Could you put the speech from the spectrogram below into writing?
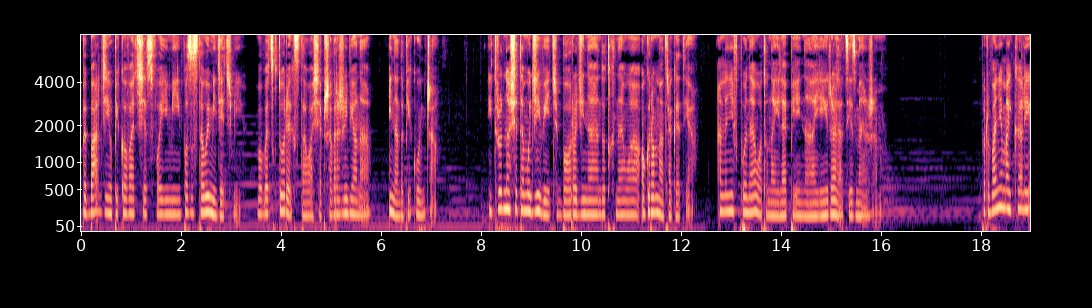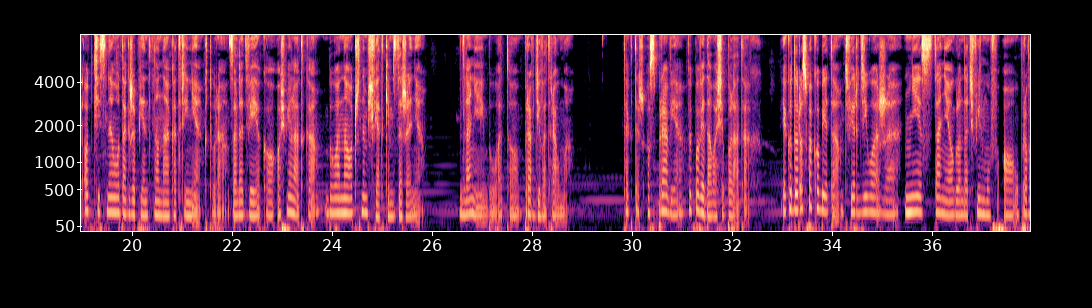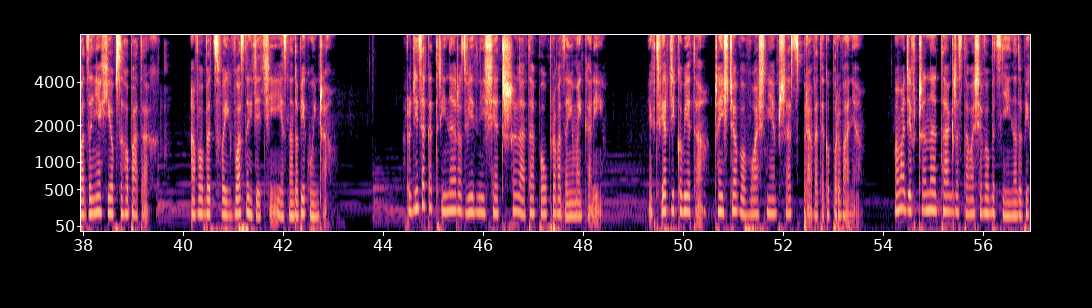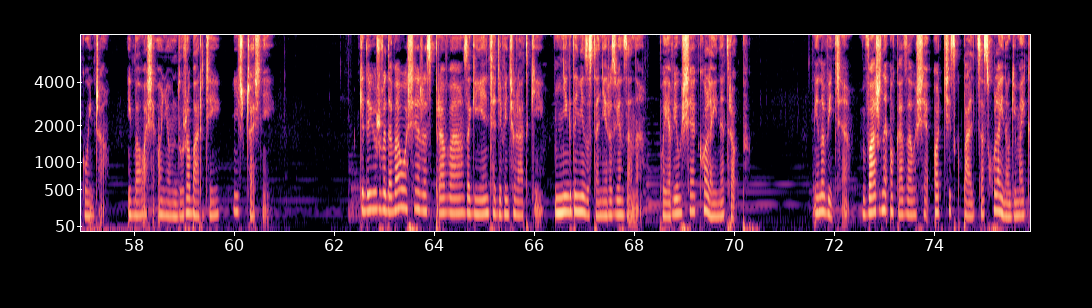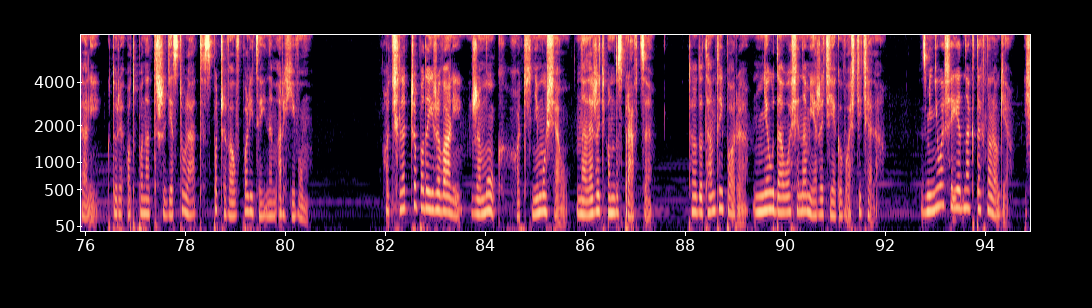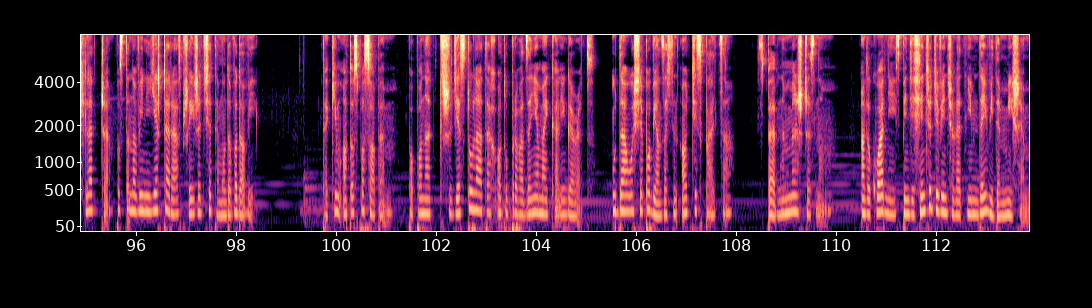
by bardziej opiekować się swoimi pozostałymi dziećmi, wobec których stała się przewrażliwiona i nadopiekuńcza. I trudno się temu dziwić, bo rodzinę dotknęła ogromna tragedia, ale nie wpłynęło to najlepiej na jej relacje z mężem. Porwanie Michaeli odcisnęło także piętno na Katrinie, która zaledwie jako ośmiolatka była naocznym świadkiem zdarzenia. Dla niej była to prawdziwa trauma. Tak też o sprawie wypowiadała się po latach. Jako dorosła kobieta twierdziła, że nie jest w stanie oglądać filmów o uprowadzeniach i o psychopatach, a wobec swoich własnych dzieci jest nadopiekuńcza. Rodzice Katriny rozwiedli się trzy lata po uprowadzeniu Michaeli. Jak twierdzi kobieta, częściowo właśnie przez sprawę tego porwania. Mama dziewczyny także stała się wobec niej nadopiekuńcza i bała się o nią dużo bardziej niż wcześniej. Kiedy już wydawało się, że sprawa zaginięcia dziewięciolatki nigdy nie zostanie rozwiązana, pojawił się kolejny trop. Mianowicie, ważny okazał się odcisk palca z hulajnogi Michaeli, który od ponad 30 lat spoczywał w policyjnym archiwum. Choć śledczy podejrzewali, że mógł, choć nie musiał, należeć on do sprawcy, to do tamtej pory nie udało się namierzyć jego właściciela. Zmieniła się jednak technologia i śledczy postanowili jeszcze raz przyjrzeć się temu dowodowi. Takim oto sposobem, po ponad 30 latach od uprowadzenia Michaeli Garrett, udało się powiązać ten odcisk palca z pewnym mężczyzną, a dokładniej z 59-letnim Davidem Mishem.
